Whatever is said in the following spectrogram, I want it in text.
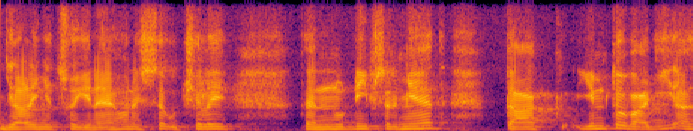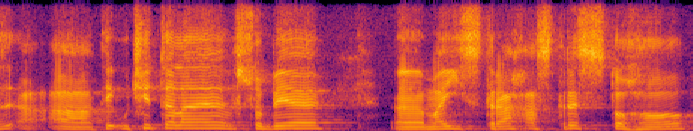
dělali něco jiného, než se učili ten nudný předmět, tak jim to vadí a, a, ty učitelé v sobě e, mají strach a stres z toho,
